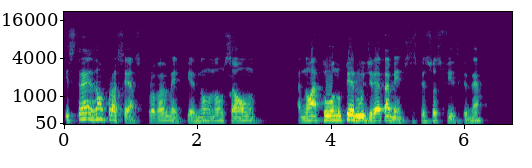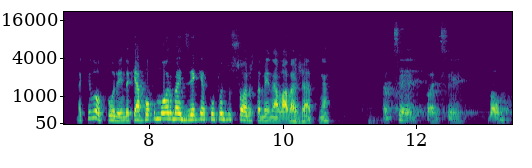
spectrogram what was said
estranhas a um processo, provavelmente, porque não, não são, não atuam no Peru diretamente, as pessoas físicas, né? Mas que loucura, ainda daqui a pouco o Moro vai dizer que é culpa do Soros também na Lava Jato, né? Pode ser, pode ser. Bom,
